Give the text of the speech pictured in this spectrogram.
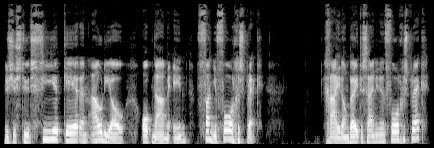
Dus je stuurt vier keer een audio-opname in van je voorgesprek. Ga je dan beter zijn in het voorgesprek?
